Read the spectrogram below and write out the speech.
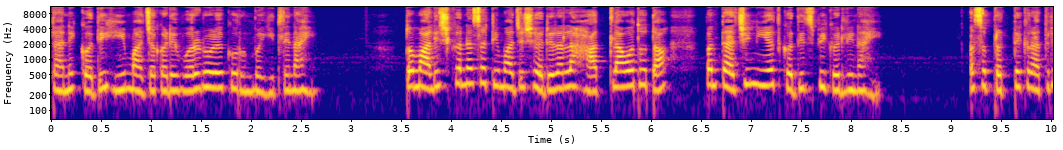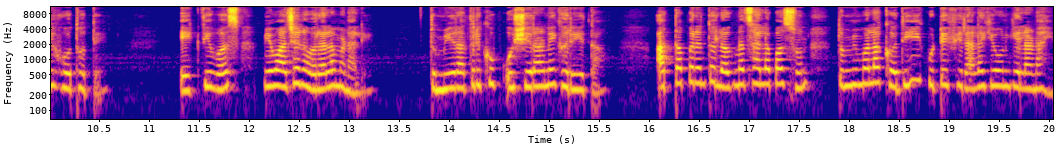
त्याने कधीही माझ्याकडे वर डोळे करून बघितले नाही. तो मालिश करण्यासाठी माझ्या शरीराला हात लावत होता पण त्याची नियत कधीच बिघडली नाही. असं प्रत्येक रात्री होत होते. एक दिवस मी माझ्या नवऱ्याला म्हणाले तुम्ही रात्री खूप उशिराने घरी येता. आत्तापर्यंत लग्न झाल्यापासून तुम्ही मला कधीही कुठे फिरायला घेऊन गेला नाही.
